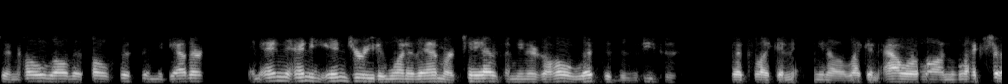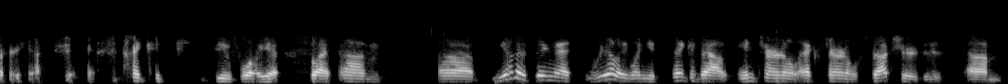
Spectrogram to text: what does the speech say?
and hold all this whole system together. And any, any injury to one of them or tears, I mean, there's a whole list of diseases that's like an you know like an hour long lecture I could do for you. But um, uh, the other thing that really, when you think about internal external structures, is um,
